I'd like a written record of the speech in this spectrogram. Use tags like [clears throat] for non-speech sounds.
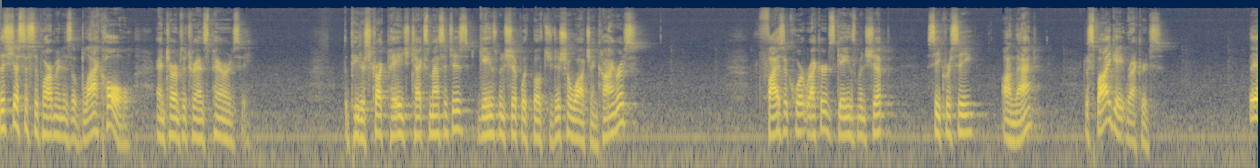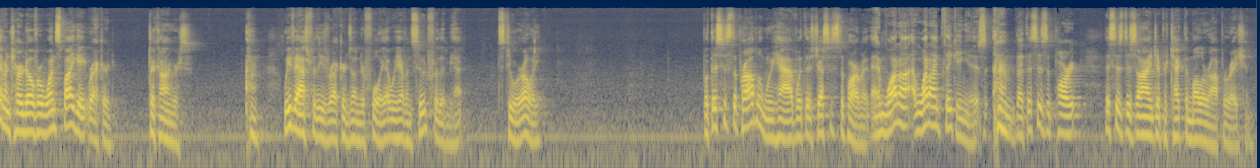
This Justice Department is a black hole in terms of transparency. The Peter Strzok page text messages, gamesmanship with both Judicial Watch and Congress, FISA court records, gamesmanship, secrecy on that. The Spygate records. They haven't turned over one Spygate record to Congress. [clears throat] We've asked for these records under FOIA. We haven't sued for them yet. It's too early. But this is the problem we have with this Justice Department. And what, I, what I'm thinking is [clears throat] that this is a part, this is designed to protect the Mueller operation.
